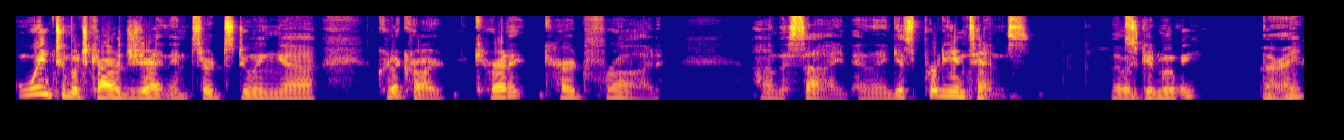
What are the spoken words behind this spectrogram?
way too much college debt and starts doing uh, credit card credit card fraud on the side, and then it gets pretty intense. That was a good movie. All right,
